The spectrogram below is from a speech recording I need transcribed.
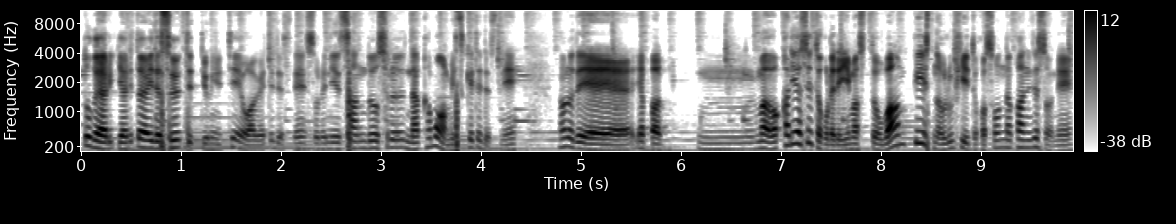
とがやりやりたいですっていうふうに手を挙げてですね、それに賛同する仲間を見つけてですね、なので、やっぱ、うんまあ、分かりやすいところで言いますと、ワンピースのルフィとかそんな感じですよね。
